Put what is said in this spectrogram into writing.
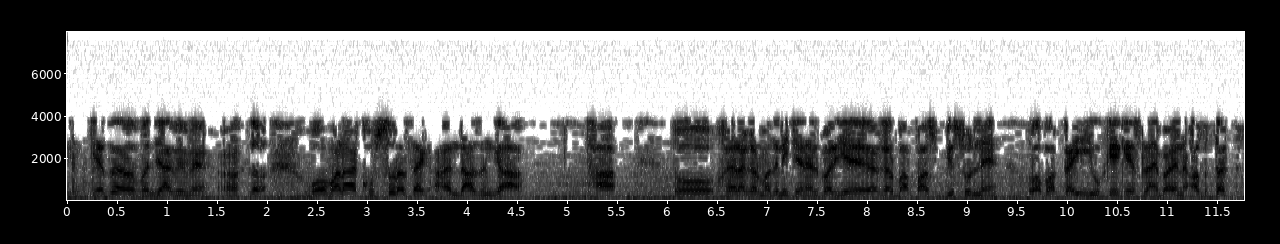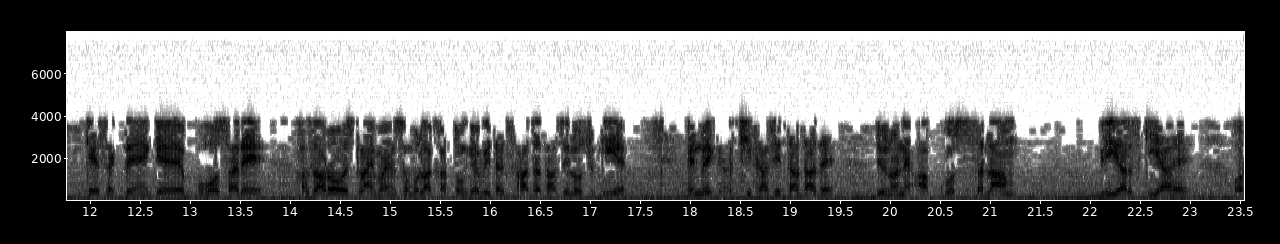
کیسے پنجابی میں؟ تو وہ بڑا خوبصورت سا انداز ان کا تھا۔ تو خیر اگر مدنی چینل پر یہ اگر باپا بھی سن لیں تو باپا کئی یو کے اسلامی بھائی نے اب تک کہہ سکتے ہیں کہ بہت سارے ہزاروں اسلامی بھائیوں سے ملاقاتوں کی ابھی تک سعادت حاصل ہو چکی ہے۔ ان میں ایک اچھی خاصی تعداد ہے جنہوں نے آپ کو سلام بھی عرض کیا ہے اور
